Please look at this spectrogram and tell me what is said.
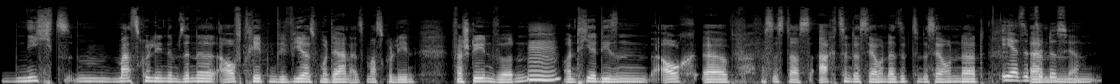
nicht maskulin im Sinne auftreten, wie wir es modern als maskulin verstehen würden. Mhm. Und hier diesen auch, äh, was ist das, 18. Jahrhundert, 17. Jahrhundert, eher 17. ja. ähm,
